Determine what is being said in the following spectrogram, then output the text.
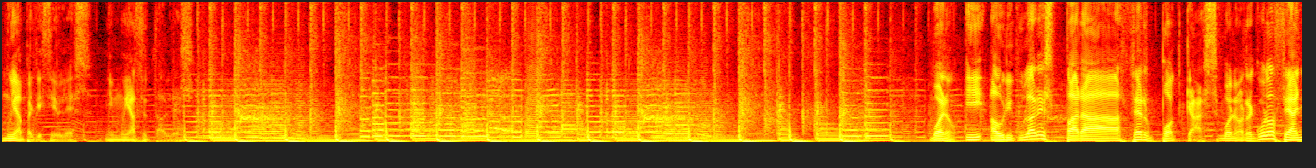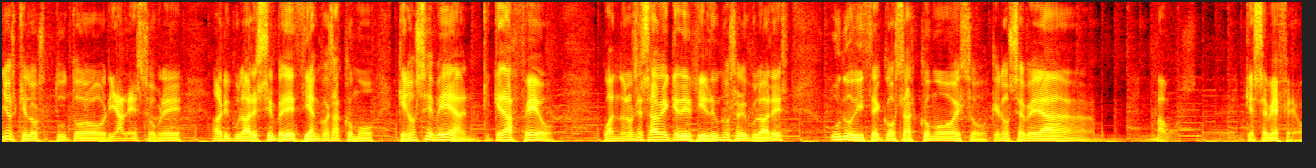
muy apetecibles y muy aceptables. Bueno, y auriculares para hacer podcast. Bueno, recuerdo hace años que los tutoriales sobre auriculares siempre decían cosas como que no se vean, que queda feo. Cuando no se sabe qué decir de unos auriculares, uno dice cosas como eso, que no se vea, vamos, que se ve feo.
